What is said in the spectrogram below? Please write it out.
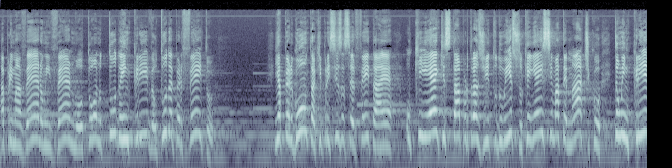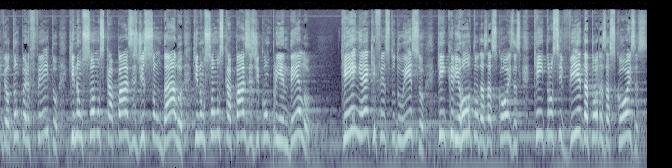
a primavera, o inverno, o outono, tudo é incrível, tudo é perfeito. E a pergunta que precisa ser feita é: o que é que está por trás de tudo isso? Quem é esse matemático tão incrível, tão perfeito, que não somos capazes de sondá-lo, que não somos capazes de compreendê-lo? Quem é que fez tudo isso? Quem criou todas as coisas? Quem trouxe vida a todas as coisas?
